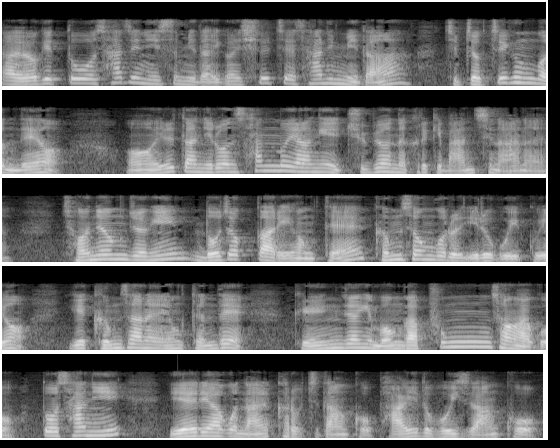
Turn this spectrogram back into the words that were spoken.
자 여기 또 사진이 있습니다. 이건 실제 산입니다. 직접 찍은 건데요. 어, 일단 이런 산 모양이 주변에 그렇게 많지는 않아요. 전형적인 노적가리 형태, 금성구를 이루고 있고요. 이게 금산의 형태인데 굉장히 뭔가 풍성하고 또 산이 예리하고 날카롭지도 않고 바위도 보이지도 않고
